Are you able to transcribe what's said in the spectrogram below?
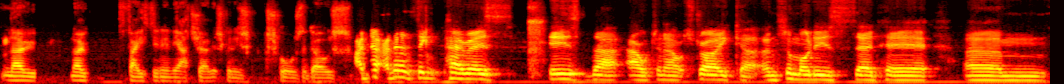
no no faith in any Iheanacho that's going to score the goals. I don't, I don't think Perez is that out and out striker. And somebody's said here, um,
